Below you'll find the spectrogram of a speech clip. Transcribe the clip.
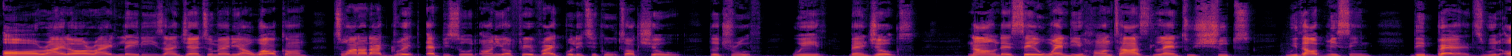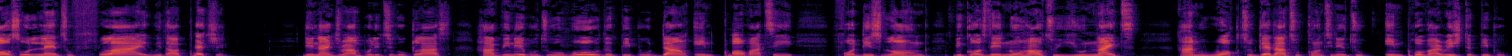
All right, all right, ladies and gentlemen, you are welcome to another great episode on your favorite political talk show, The Truth with Ben Jokes. Now, they say when the hunters learn to shoot without missing, the birds will also learn to fly without perching. The Nigerian political class have been able to hold the people down in poverty for this long because they know how to unite and work together to continue to impoverish the people.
